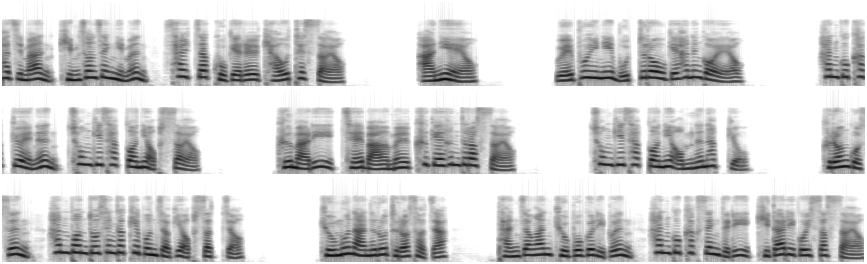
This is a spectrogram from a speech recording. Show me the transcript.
하지만 김 선생님은 살짝 고개를 갸웃했어요. 아니에요. 외부인이 못 들어오게 하는 거예요. 한국 학교에는 총기 사건이 없어요. 그 말이 제 마음을 크게 흔들었어요. 총기 사건이 없는 학교. 그런 곳은 한 번도 생각해 본 적이 없었죠. 교문 안으로 들어서자 단정한 교복을 입은 한국 학생들이 기다리고 있었어요.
